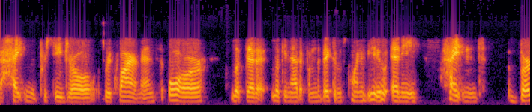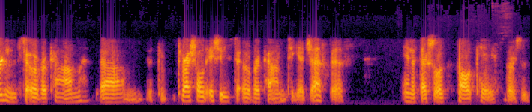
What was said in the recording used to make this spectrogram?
heightened procedural requirements or looked at it looking at it from the victim's point of view any heightened burdens to overcome, um, th- threshold issues to overcome to get justice in a sexual assault case versus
